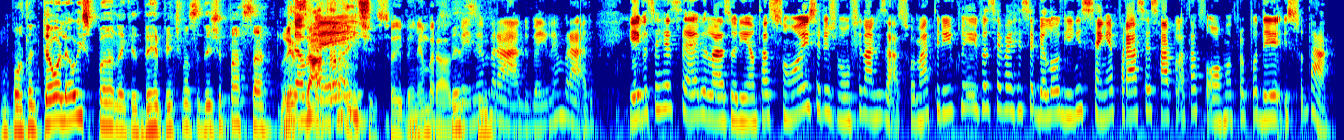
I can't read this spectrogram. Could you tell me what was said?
Importante até olhar o spam, né? Que de repente você deixa passar. Exatamente. Isso aí, bem lembrado. Bem lembrado, bem lembrado. E aí você recebe lá as orientações, eles vão finalizar a sua matrícula e aí você vai receber login e senha para acessar a plataforma para poder estudar.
